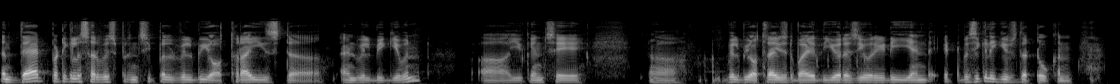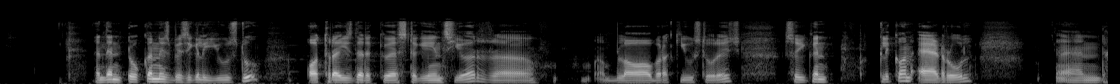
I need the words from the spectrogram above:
And that particular service principal will be authorized uh, and will be given uh, you can say uh, will be authorized by the, your Azure AD and it basically gives the token. And then token is basically used to authorize the request against your uh, blob or a queue storage. So you can click on add role and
